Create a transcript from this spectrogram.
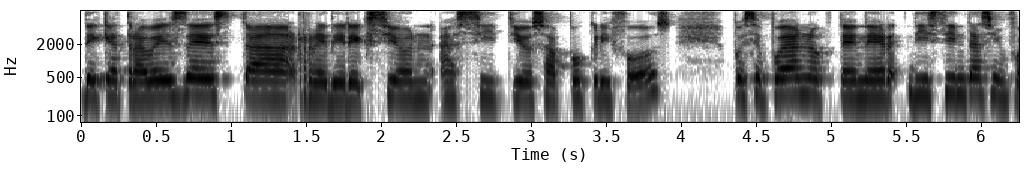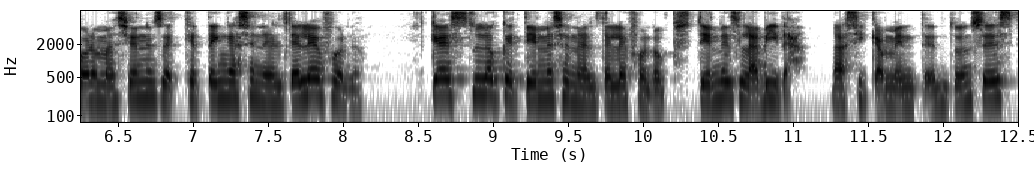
de que a través de esta redirección a sitios apócrifos, pues se puedan obtener distintas informaciones que tengas en el teléfono. ¿Qué es lo que tienes en el teléfono? Pues tienes la vida, básicamente. Entonces,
